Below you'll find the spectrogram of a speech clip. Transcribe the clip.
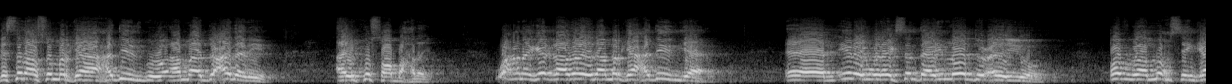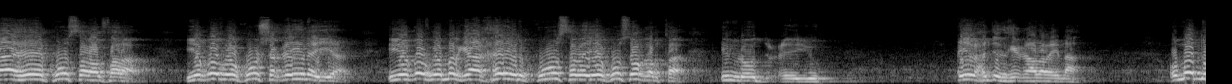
qisadaasu markaa xadiidku ama ducadani ay ku soo baxday. Waxaanan ka qaadanaynaa markaa xadiidka inay wanaagsan tahay in loo duceeyo qofka muxsinka ah ee kuu sabafala iyo qofka kuu shaqaynaya iyo qofka markaa khayr kuu sameeya kuu soo qabta in loo duceeyo. Ayaynu xadiidka ka qaadanaynaa. Ummaddu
